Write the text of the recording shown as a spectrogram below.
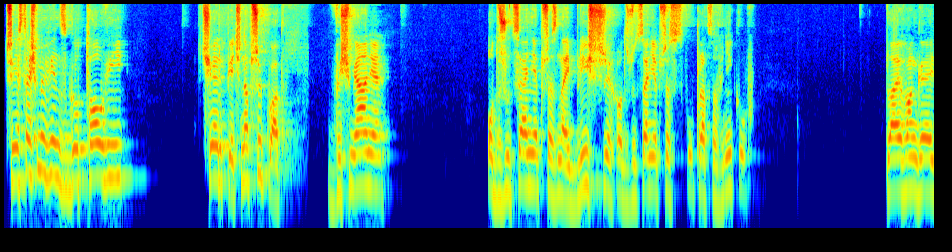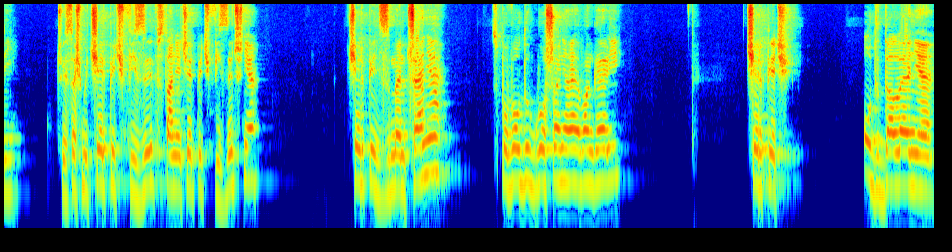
Czy jesteśmy więc gotowi cierpieć na przykład wyśmianie, odrzucenie przez najbliższych, odrzucenie przez współpracowników dla Ewangelii? Czy jesteśmy cierpieć fizy, w stanie cierpieć fizycznie? Cierpieć zmęczenie z powodu głoszenia Ewangelii? Cierpieć oddalenie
